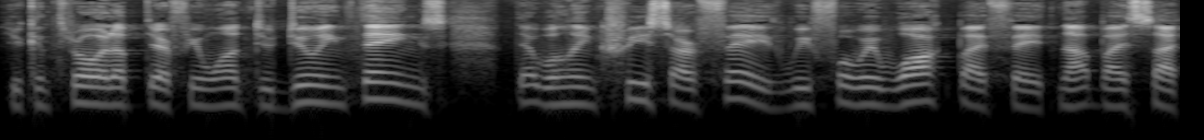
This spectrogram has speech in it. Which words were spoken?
You can throw it up there if you want to. Doing things that will increase our faith. We, for we walk by faith, not by sight.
